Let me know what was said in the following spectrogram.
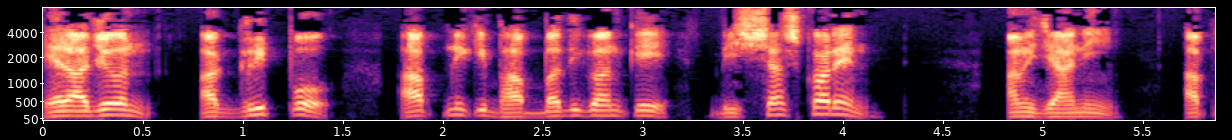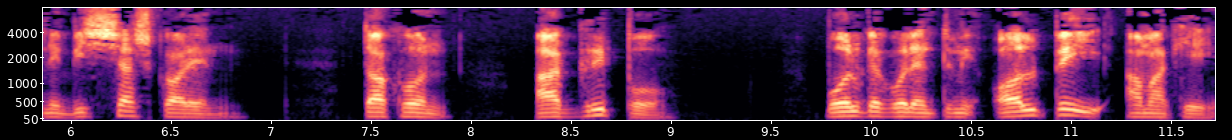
হে রাজন আগ্রিপ্য আপনি কি ভাববাদীগণকে বিশ্বাস করেন? আমি জানি আপনি বিশ্বাস করেন। তখন আগ্রিপ্য পোলকে বলেন তুমি অল্পেই আমাকে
